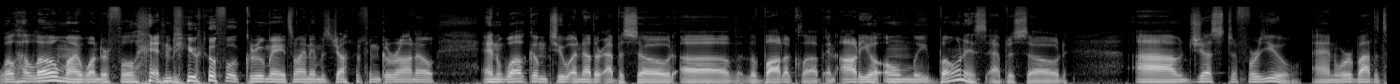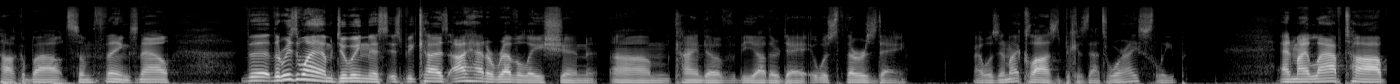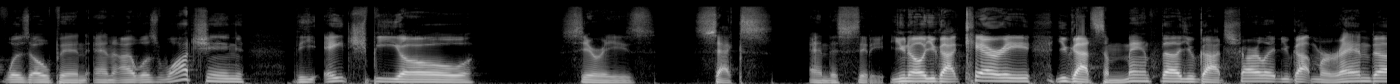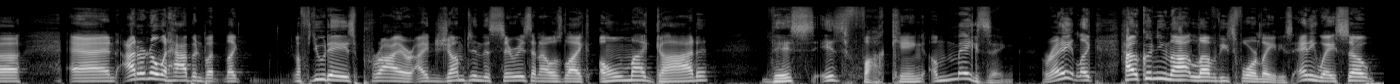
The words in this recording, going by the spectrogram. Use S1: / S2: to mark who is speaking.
S1: Well, hello, my wonderful and beautiful crewmates. My name is Jonathan Gaurano, and welcome to another episode of The Bottle Club, an audio only bonus episode um, just for you. And we're about to talk about some things. Now, the, the reason why I'm doing this is because I had a revelation um, kind of the other day. It was Thursday. I was in my closet because that's where I sleep and my laptop was open and I was watching the HBO series Sex and the City. You know, you got Carrie, you got Samantha, you got Charlotte, you got Miranda. And I don't know what happened, but like a few days prior, I jumped in the series and I was like, oh my God, this is fucking amazing. Right? Like, how can you not love these four ladies? Anyway, so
